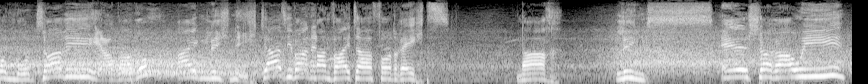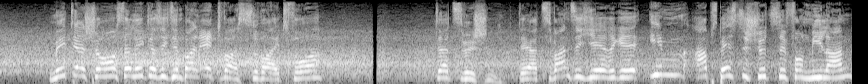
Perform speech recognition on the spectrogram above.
und Montari. Ja, warum eigentlich nicht? Ja, sie waren weiter von rechts nach links. El Sharawi mit der Chance, da legt er sich den Ball etwas zu weit vor. Dazwischen. Der 20-Jährige im Abs beste Schütze von Milan.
